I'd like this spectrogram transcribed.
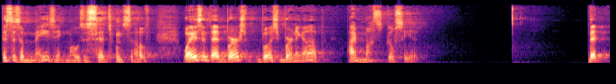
This is amazing, Moses said to himself. Why isn't that bush burning up? I must go see it. That,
